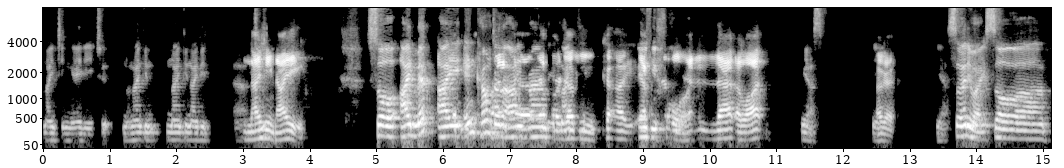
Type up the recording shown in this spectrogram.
1982, 19, 1990. 1990. So I met, I encountered Ayn Rand in 1984. That a lot. Yes. Yeah. Okay. Yeah. So anyway, so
